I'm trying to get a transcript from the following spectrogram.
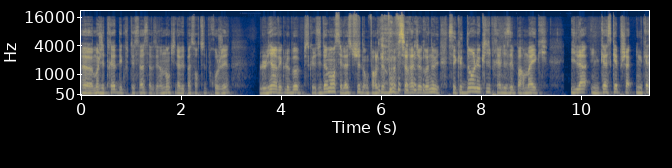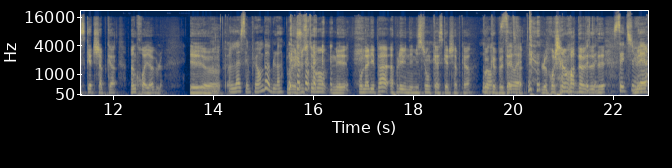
Euh, moi, j'ai très hâte d'écouter ça. Ça faisait un an qu'il n'avait pas sorti de projet. Le lien avec le Bob, parce que évidemment, c'est l'astuce, on parle de Bob sur Radio Grenouille, c'est que dans le clip réalisé par Mike, il a une casquette, une casquette chapka incroyable. Et euh, Là, c'est plus un bob, là. Ouais, justement, mais on n'allait pas appeler une émission Casquette Chapka, quoique peut-être le prochain World of the Day. Cet Mais hiver.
